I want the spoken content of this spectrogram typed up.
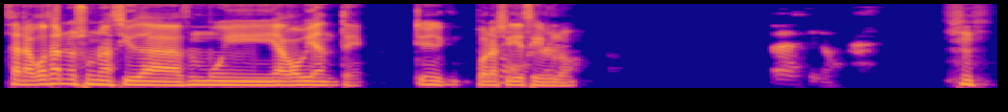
Zaragoza no es una ciudad muy agobiante, por así decirlo. La verdad es que no.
